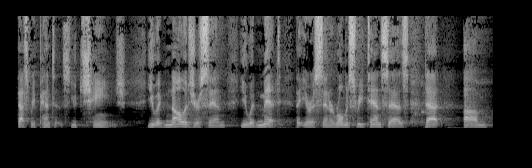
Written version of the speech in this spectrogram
That's repentance. You change. You acknowledge your sin. You admit that you're a sinner. Romans 3.10 says that um,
